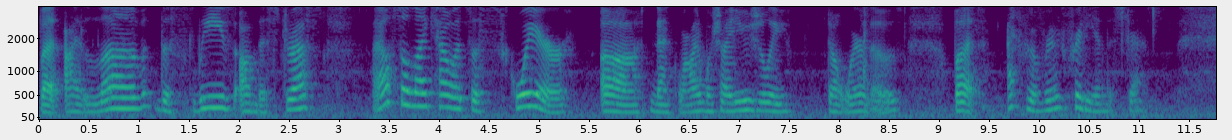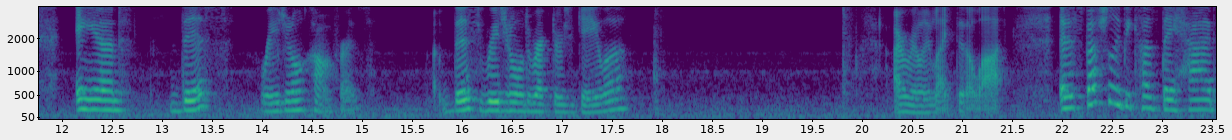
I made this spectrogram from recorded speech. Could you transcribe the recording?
But I love the sleeves on this dress. I also like how it's a square uh, neckline, which I usually don't wear those, but I feel really pretty in this dress. And this regional conference, this regional directors gala, I really liked it a lot. And especially because they had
